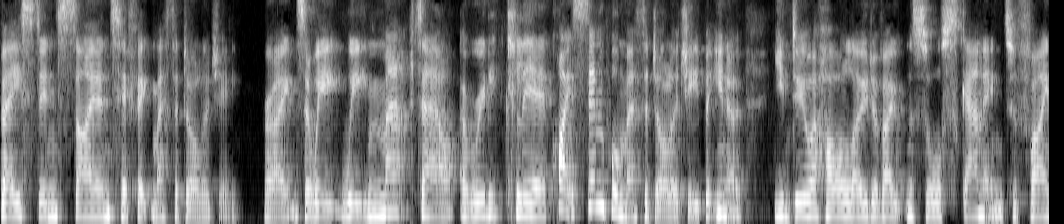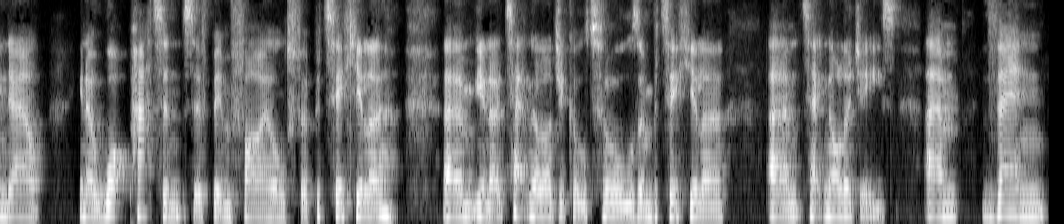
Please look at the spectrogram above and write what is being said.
based in scientific methodology right so we we mapped out a really clear quite simple methodology but you know you do a whole load of open source scanning to find out you know what patents have been filed for particular um, you know technological tools and particular um, technologies um, then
